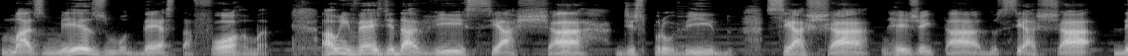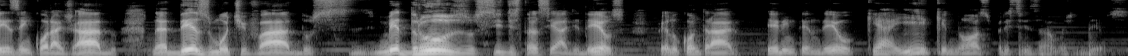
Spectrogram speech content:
Mas mesmo desta forma, ao invés de Davi se achar desprovido, se achar rejeitado, se achar desencorajado, né, desmotivado, medroso, se distanciar de Deus, pelo contrário, ele entendeu que é aí que nós precisamos de Deus.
